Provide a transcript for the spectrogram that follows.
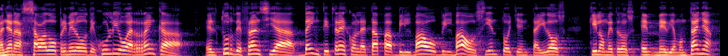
Mañana sábado primero de julio arranca el Tour de Francia 23 con la etapa Bilbao-Bilbao 182 kilómetros en media montaña.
